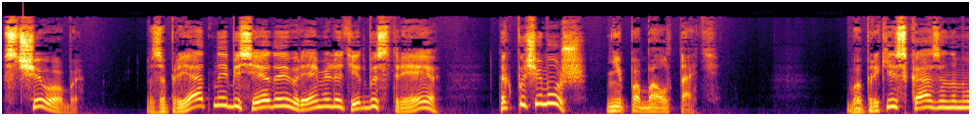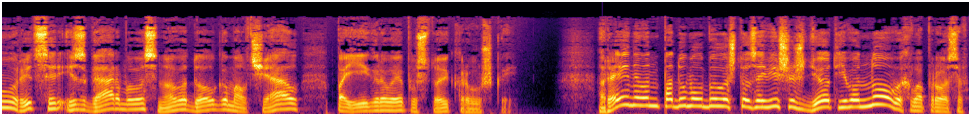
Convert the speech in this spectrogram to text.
С чего бы? За приятной беседой время летит быстрее. Так почему ж не поболтать? Вопреки сказанному, рыцарь из Гарбова снова долго молчал, поигрывая пустой кружкой. Рейнован подумал было, что Завиша ждет его новых вопросов,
